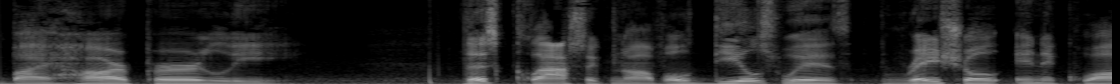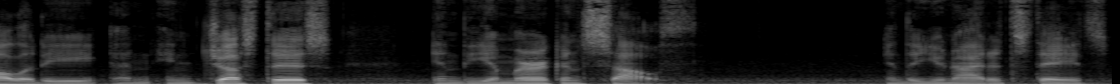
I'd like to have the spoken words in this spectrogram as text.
by Harper Lee. This classic novel deals with racial inequality and injustice in the American South, in the United States,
